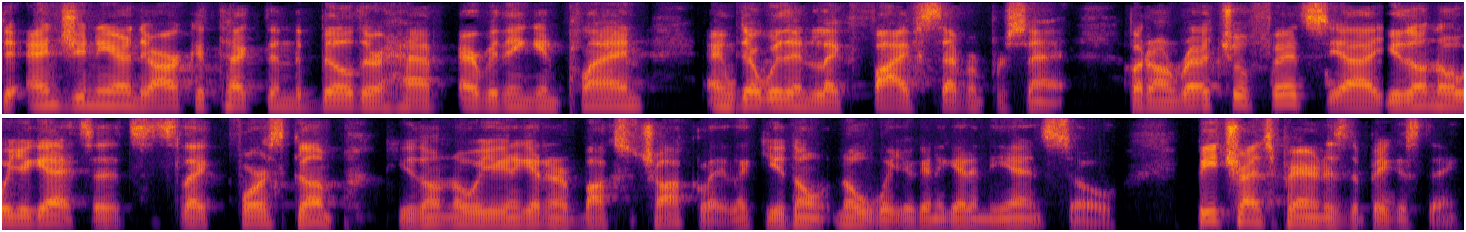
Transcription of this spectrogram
the engineer and the architect and the builder have everything in plan and they're within like five, seven percent. But on retrofits, yeah, you don't know what you get. It's, it's, it's like Forrest Gump. You don't know what you're gonna get in a box of chocolate. Like you don't know what you're gonna get in the end. So be transparent is the biggest thing.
